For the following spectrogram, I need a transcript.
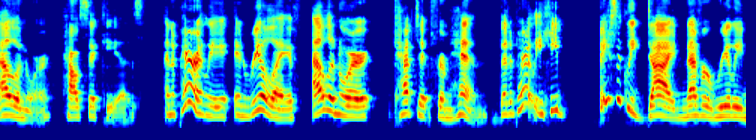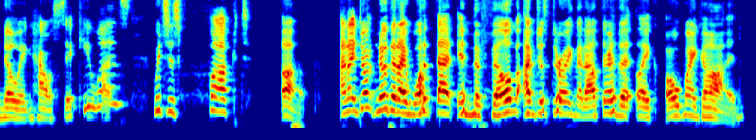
Eleanor, how sick he is. And apparently, in real life, Eleanor kept it from him. That apparently he basically died never really knowing how sick he was, which is fucked up. And I don't know that I want that in the film. I'm just throwing that out there that, like, oh my god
